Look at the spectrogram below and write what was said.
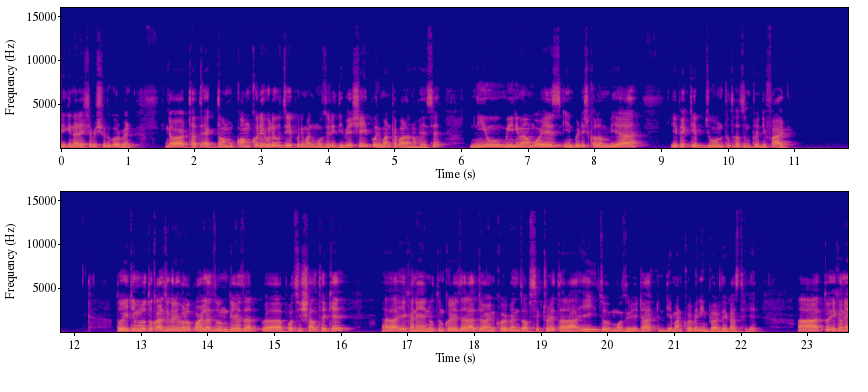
বিগিনার হিসেবে শুরু করবেন, অর্থাৎ একদম কম করে হলেও যে পরিমাণ মজুরি দিবে, সেই পরিমাণটা বাড়ানো হয়েছে। New minimum wage in British Columbia effective June two তো এটি মূলত কার্যকরী হলো পয়লা জুন দুই হাজার পঁচিশ সাল থেকে। এখানে নতুন করে যারা জয়েন করবেন জব সেক্টরে তারা এই মজুরিটা ডিমান্ড করবেন এমপ্লয়ারদের কাছ থেকে। তো এখানে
